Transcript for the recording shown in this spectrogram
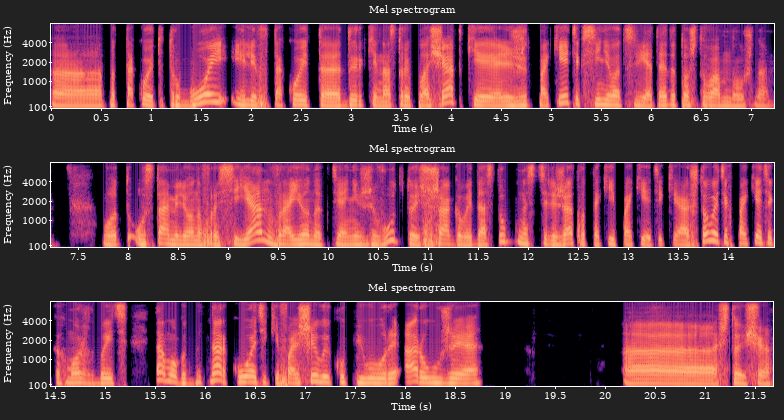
э, под такой-то трубой или в такой-то дырке на стройплощадке лежит пакетик синего цвета. Это то, что вам нужно. Вот у 100 миллионов россиян в районах, где они живут, то есть в шаговой доступности, лежат вот такие пакетики. А что в этих пакетиках может быть? Там могут быть наркотики, фальшивые купюры, оружие. А, что еще?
